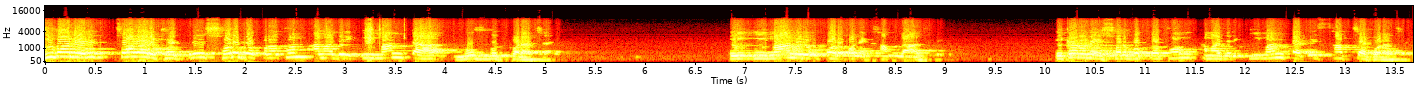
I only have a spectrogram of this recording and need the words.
জীবনের চলার ক্ষেত্রে সর্বপ্রথম আমাদের ইমানটা মজবুত করা চাই। এই ইমানের উপর অনেক হামলা আসবে। এ কারণে সর্বপ্রথম আমাদের ইমানটাকে সাচ্চা করা চাই।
